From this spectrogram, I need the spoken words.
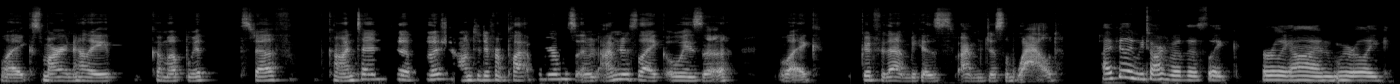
like smart in how they come up with stuff, content to push onto different platforms. And I'm just like always uh, like good for them because I'm just wowed. I feel like we talked about this like early on. We were like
